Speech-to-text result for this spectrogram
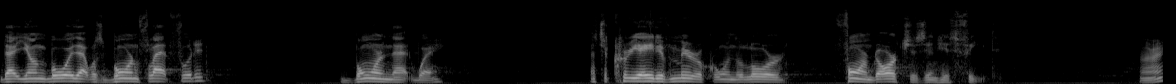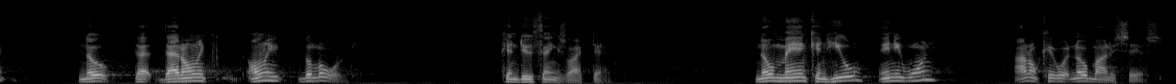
That young boy that was born flat footed, born that way, that's a creative miracle when the Lord formed arches in his feet. All right? No, that, that only only the Lord can do things like that. No man can heal anyone. I don't care what nobody says.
